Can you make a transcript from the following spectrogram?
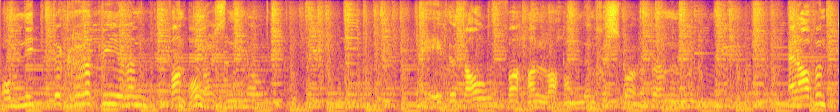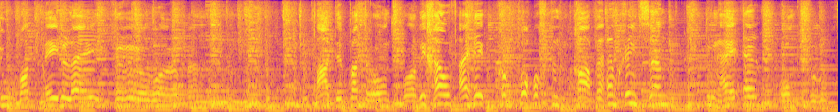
om niet te creperen van hongersnood. Het tal van landen gezworven en af en toe wat medelij verworven. Maar de patroons voor wie geld hij heeft gevochten gaven hem geen cent toen hij erom vroeg.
